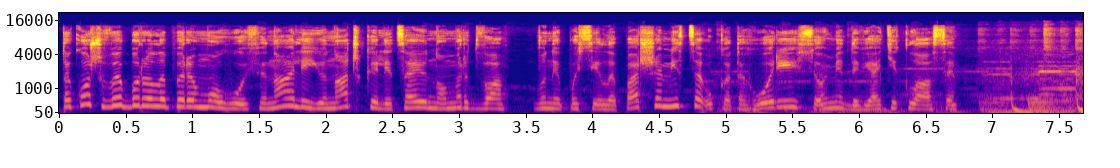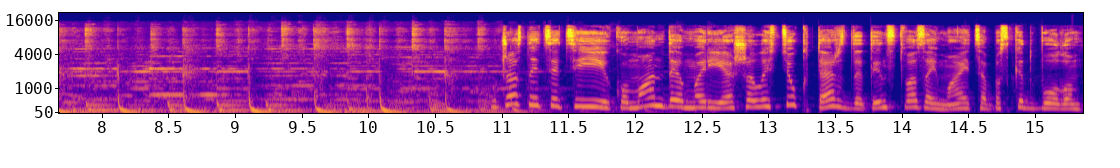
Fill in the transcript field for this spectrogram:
Також вибороли перемогу у фіналі юначки ліцею номер 2 Вони посіли перше місце у категорії 7-9 класи. Учасниця цієї команди Марія Шелестюк теж з дитинства займається баскетболом.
